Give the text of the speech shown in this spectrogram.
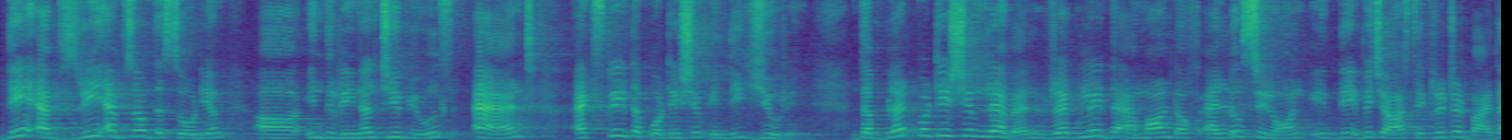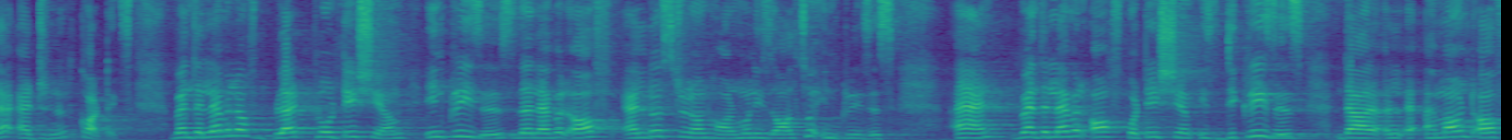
They reabsorb the sodium uh, in the renal tubules and excrete the potassium in the urine. The blood potassium level regulate the amount of aldosterone the, which are secreted by the adrenal cortex. When the level of blood potassium increases, the level of aldosterone hormone is also increases and when the level of potassium is decreases the amount of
